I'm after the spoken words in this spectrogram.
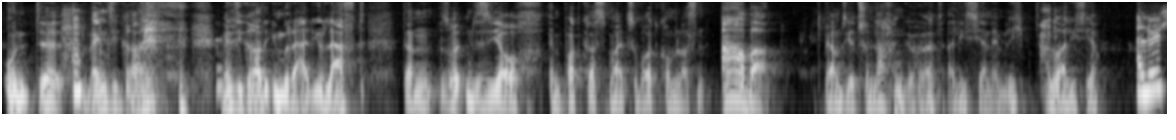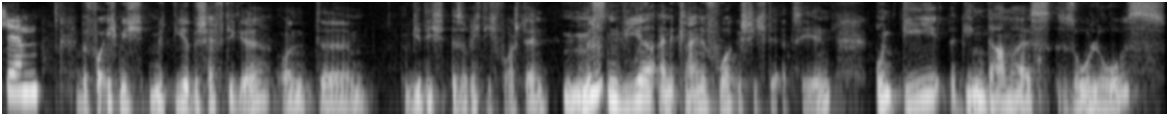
Und äh, wenn sie gerade, wenn sie gerade im Radio läuft, dann sollten wir sie ja auch im Podcast mal zu Wort kommen lassen. Aber wir haben sie jetzt schon lachen gehört, Alicia nämlich. Hallo Alicia. Hallöchen. Bevor ich mich mit dir beschäftige und ähm, wir dich so richtig vorstellen, müssen wir eine kleine Vorgeschichte erzählen. Und die ging damals so los.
